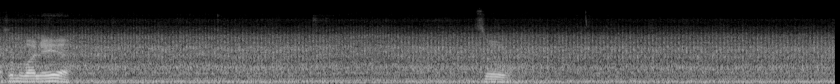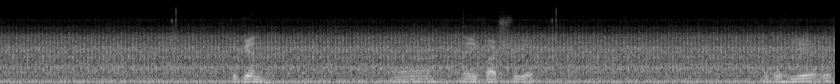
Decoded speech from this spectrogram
auch schon eine Weile her. So. Beginn. Äh, nee, Quatsch, hier. Also hier es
